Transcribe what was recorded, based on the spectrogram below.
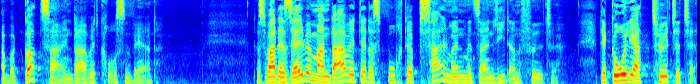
Aber Gott sah in David großen Wert. Das war derselbe Mann David, der das Buch der Psalmen mit seinen Liedern füllte, der Goliath tötete,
